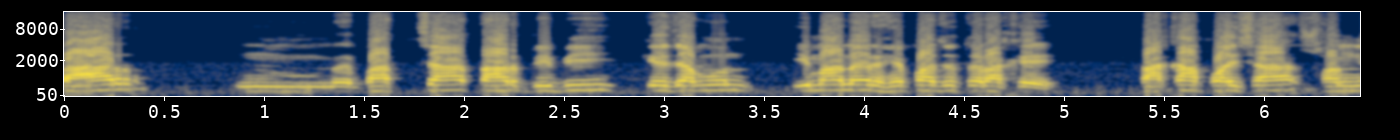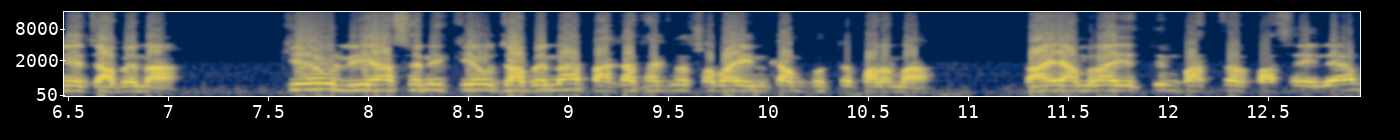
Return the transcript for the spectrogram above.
তার বাচ্চা, তার বিবি কে যেমন ইমানের হেফাজতে রাখে টাকা পয়সা সঙ্গে যাবে না। কেউ লিয়ে আসেনি, কেউ যাবে না, টাকা থাকলে সবাই ইনকাম করতে পারে না। তাই আমরা এতিম বাচ্চার পাশে এলাম।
